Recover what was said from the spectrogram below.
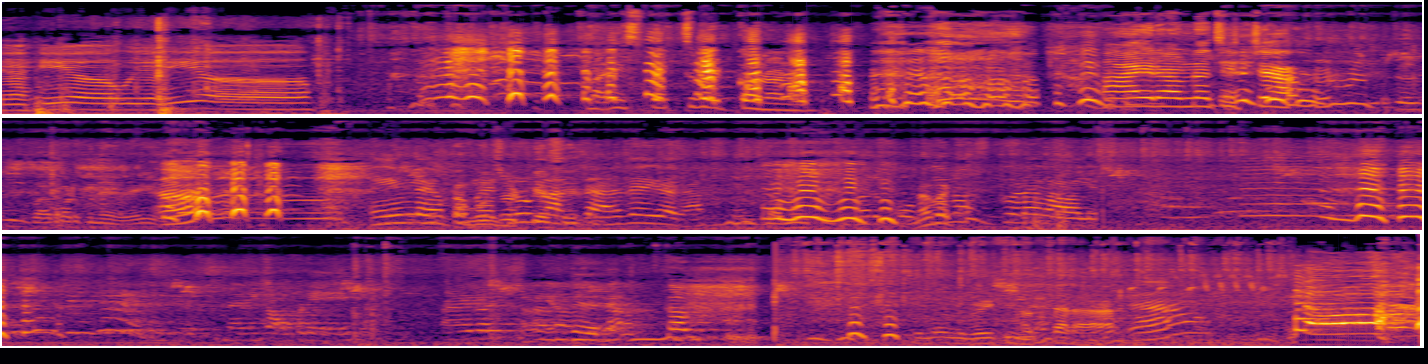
We are here, we are here. Specs పెట్టుకున్నాను హాయ్ రామ్నా చిచ్చా. ఏం లేదు ఒక బెడ్రూమ్ అంతా అదే కదా. కూడా కావాలి. Hello,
